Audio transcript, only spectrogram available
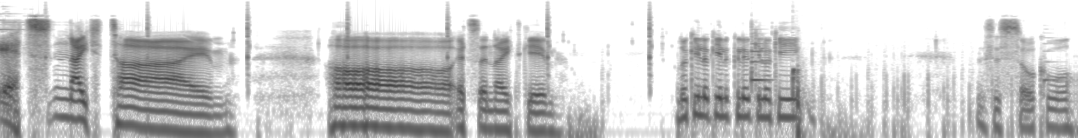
It's night time! Oh, it's a night game. Looky, looky, looky, looky, looky. This is so cool.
